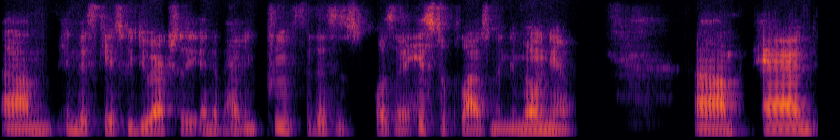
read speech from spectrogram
Um, in this case, we do actually end up having proof that this is, was a histoplasma pneumonia. Um, and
